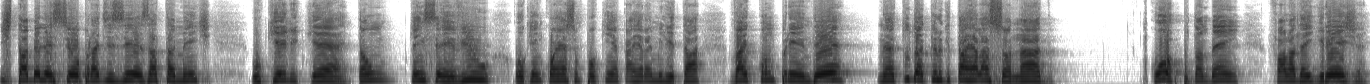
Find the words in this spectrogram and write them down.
estabeleceu para dizer exatamente o que ele quer. Então, quem serviu ou quem conhece um pouquinho a carreira militar vai compreender né, tudo aquilo que está relacionado. Corpo também fala da igreja.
